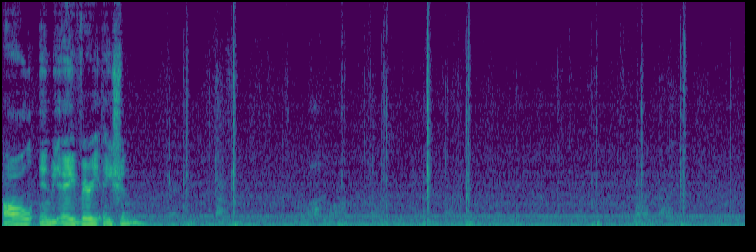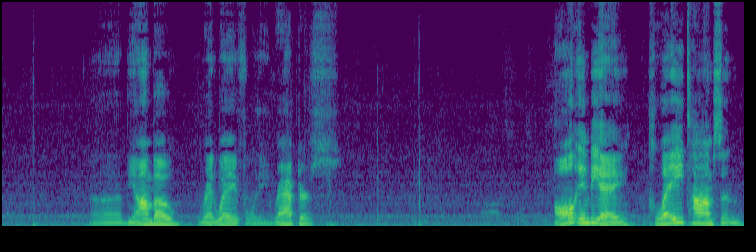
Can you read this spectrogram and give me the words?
All NBA variation. Uh, Biyombo, Red Wave for the Raptors. All NBA, Klay Thompson,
